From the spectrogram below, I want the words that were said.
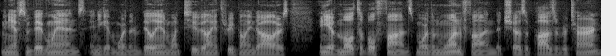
and you have some big wins and you get more than a billion, one, two billion, three billion dollars, and you have multiple funds, more than one fund that shows a positive return,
